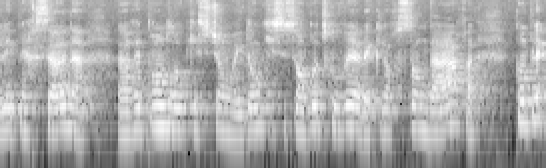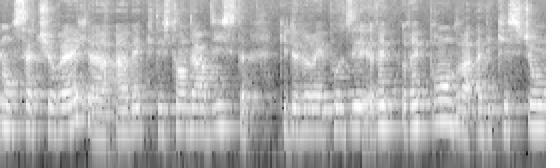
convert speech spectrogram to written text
les personnes à répondre aux questions. Et donc, ils se sont retrouvés avec leurs standards complètement saturé euh, avec des standardistes qui devaient poser, répondre à des questions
